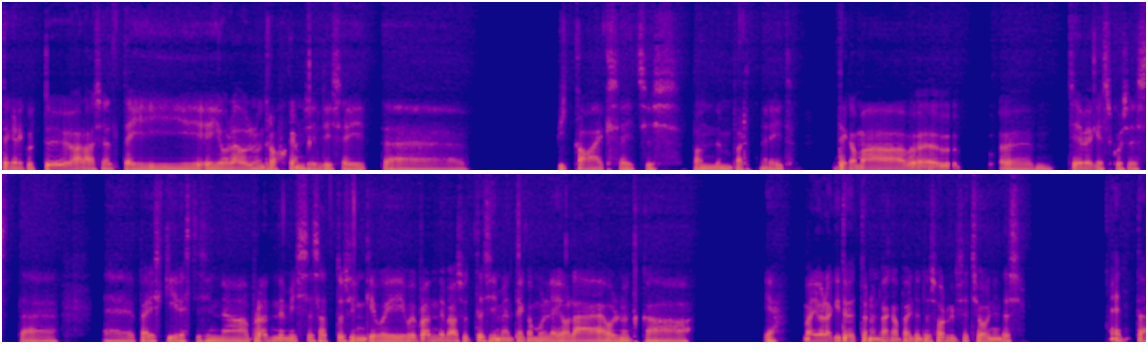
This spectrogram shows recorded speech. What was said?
tegelikult tööalaselt ei, ei ole olnud rohkem selliseid äh, pikaaegseid siis tandempartnereid. et ega ma äh, äh CV Keskusest äh, äh, päris kiiresti sinna Brandemisse sattusingi või, või Brandemi asutasime, et ega mul ei ole olnud ka jah, ma ei olegi töötanud väga paljudes organisatsioonides. et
